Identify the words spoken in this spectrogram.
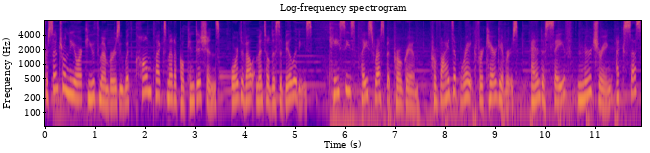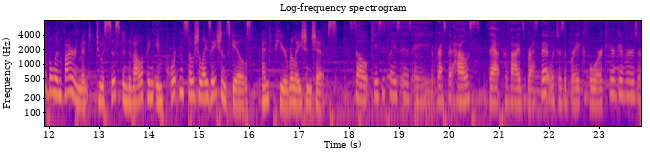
For Central New York youth members with complex medical conditions or developmental disabilities, Casey's Place Respite Program provides a break for caregivers and a safe, nurturing, accessible environment to assist in developing important socialization skills and peer relationships. So, Casey's Place is a respite house that provides respite, which is a break for caregivers or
